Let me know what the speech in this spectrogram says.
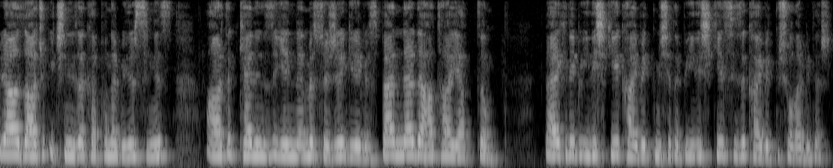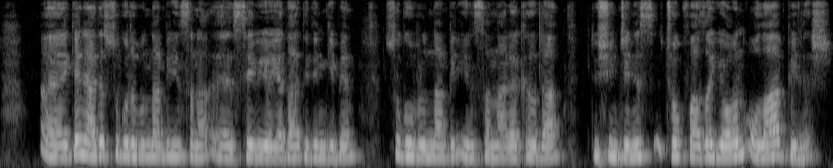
Biraz daha çok içinize kapanabilirsiniz. Artık kendinizi yenileme sürecine girebilirsiniz. Ben nerede hata yaptım? Belki de bir ilişkiyi kaybetmiş ya da bir ilişkiyi sizi kaybetmiş olabilir. Ee, genelde su grubundan bir insana e, seviyor ya da dediğim gibi su grubundan bir insanla alakalı da düşünceniz çok fazla yoğun olabilir.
